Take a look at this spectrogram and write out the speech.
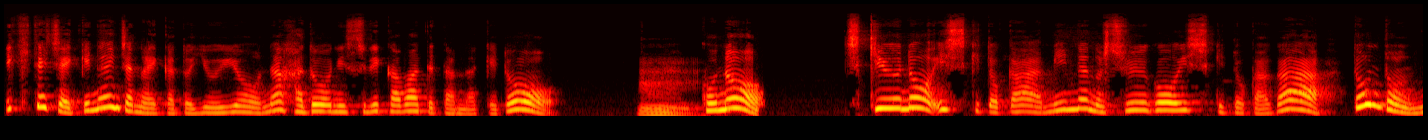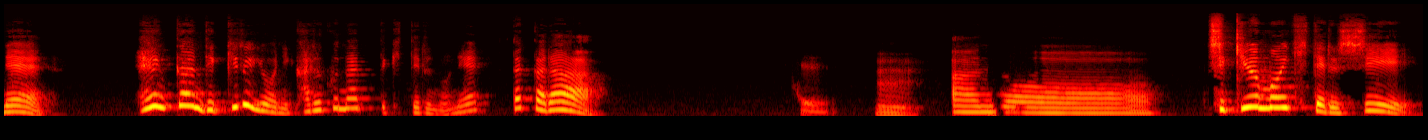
生きてちゃいけないんじゃないかというような波動にすり替わってたんだけど、うん。この地球の意識とか、みんなの集合意識とかが、どんどんね、変換できるように軽くなってきてるのね。だから、うんうん。あのー地球も生きてるし、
